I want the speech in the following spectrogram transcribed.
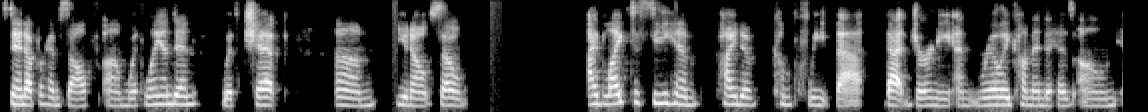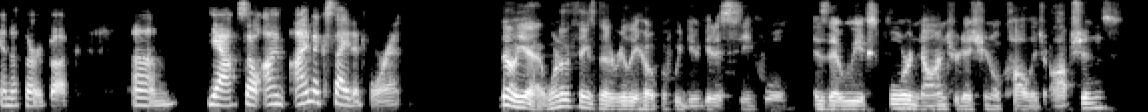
stand up for himself um, with landon with chip um, you know so i'd like to see him kind of complete that that journey and really come into his own in a third book. Um, yeah so i'm i'm excited for it. No, yeah. One of the things that I really hope if we do get a sequel is that we explore non-traditional college options.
